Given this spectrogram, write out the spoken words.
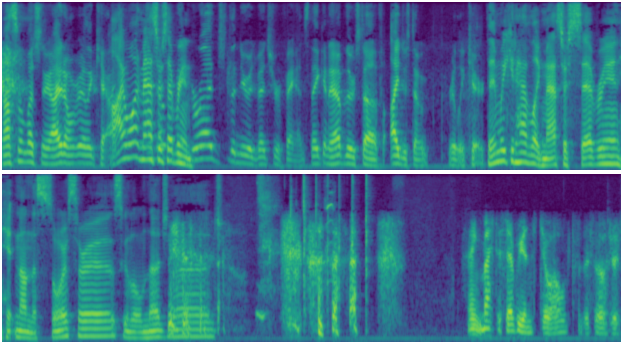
Not so much new. I don't really care. I want Master I don't Sebrian. Grudge the new adventure fans. They can have their stuff. I just don't really care. Then we could have like Master Sebrian hitting on the sorceress, a little nudge nudge. I think Master Sebrian's too old for the sorceress.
